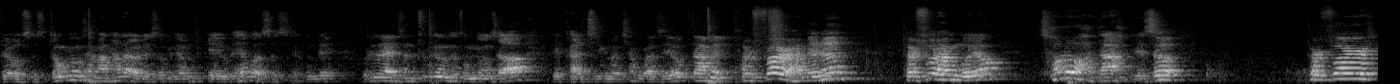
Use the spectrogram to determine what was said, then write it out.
배웠었어요. 동명사만 하라 그래서 그냥 그렇게 해봤었어요. 근데 우리나라에서는 투부정사 동명사 가르치는 거 참고하세요. 그 다음에 prefer 하면은 prefer 하면 뭐예요? 선호하다. 그래서 prefer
